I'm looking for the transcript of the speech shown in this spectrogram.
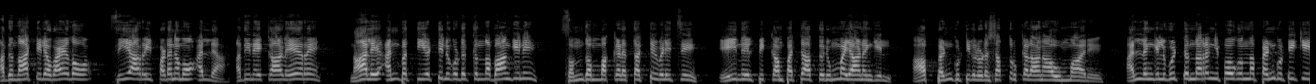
അത് നാട്ടിലെ വയതോ സി ആർ ഇ പഠനമോ അല്ല. അതിനേക്കാൾ ഏറെ നാല് അൻപത്തി എട്ടിന് കൊടുക്കുന്ന ബാങ്കിന് സ്വന്തം മക്കളെ തട്ടി വിളിച്ച് എഴുന്നേൽപ്പിക്കാൻ പറ്റാത്തൊരു ഉമ്മയാണെങ്കിൽ ആ പെൺകുട്ടികളുടെ ശത്രുക്കളാണ് ആ ഉമ്മാര്. അല്ലെങ്കിൽ വിട്ടു നിറങ്ങി പോകുന്ന പെൺകുട്ടിക്ക്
